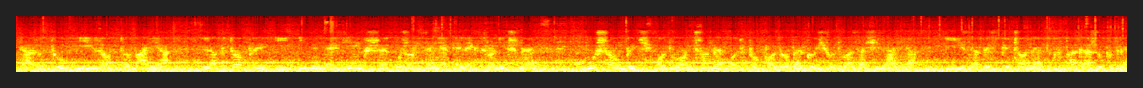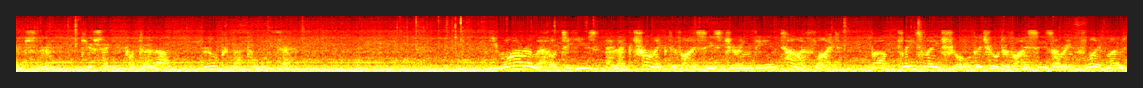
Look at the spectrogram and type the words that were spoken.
startu i lądowania laptopy i inne większe urządzenia elektroniczne muszą być odłączone od pokładowego źródła zasilania i zabezpieczone w bagażu podręcznym, kieszeni fotela lub na półce. You are allowed to use electronic devices during the entire flight, but please make sure that your devices are in flight mode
